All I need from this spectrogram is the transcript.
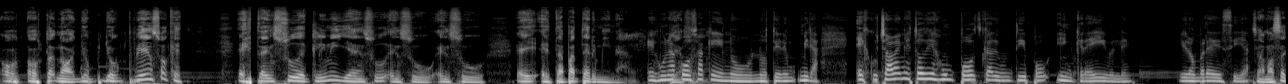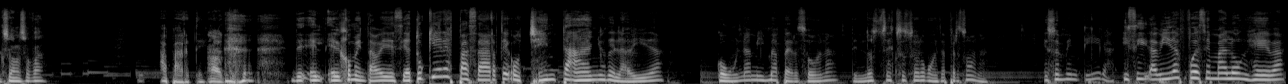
o- o está- no, yo, yo pienso que está en su decline y ya en su, en su, en su eh, etapa terminal. Es una cosa que no, no tiene... Mira, escuchaba en estos días un podcast de un tipo increíble y el hombre decía, ¿Se llama sexo en el sofá? Aparte, Ah, de- él, él comentaba y decía, ¿tú quieres pasarte 80 años de la vida con una misma persona, teniendo sexo solo con esa persona? Eso es mentira. Y si la vida fuese más longeva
